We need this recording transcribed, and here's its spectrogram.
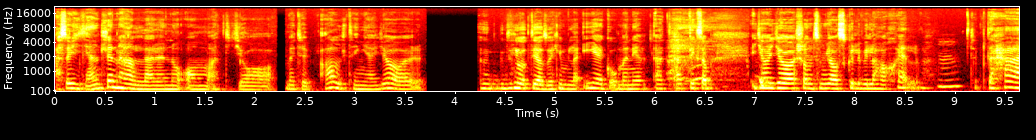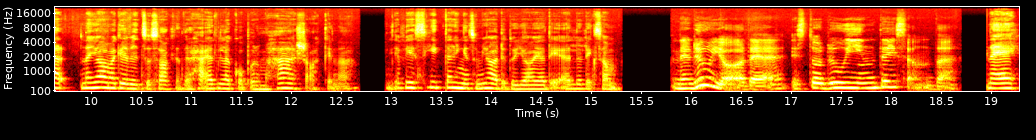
alltså egentligen handlar det nog om att jag med typ allting jag gör det låter jag så himla ego men att, att liksom, jag gör sånt som jag skulle vilja ha själv. Mm. Typ det här, när jag var gravid så saknade jag det här, jag ville gå på de här sakerna. Jag hittar ingen som gör det, då gör jag det. Eller liksom... När du gör det, står du inte i sönder? Nej,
